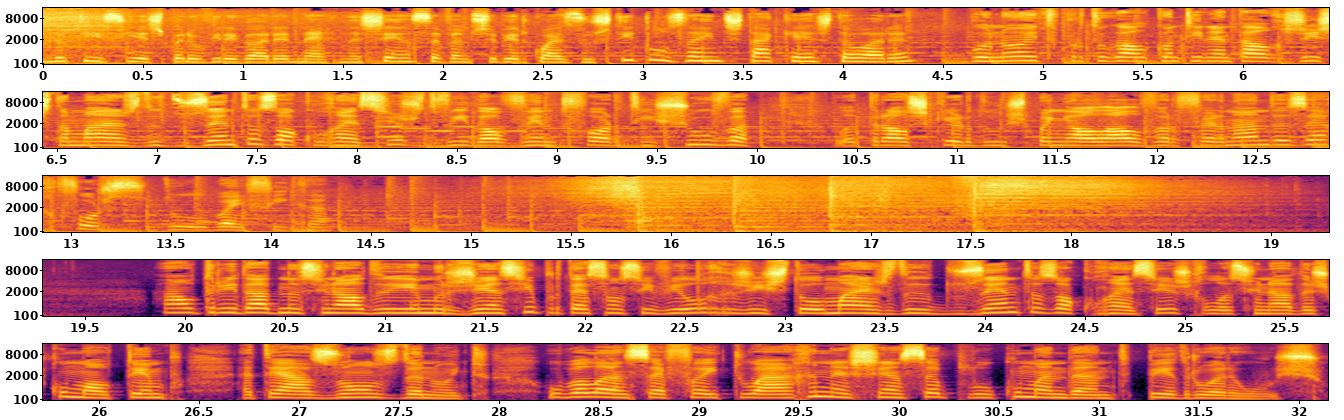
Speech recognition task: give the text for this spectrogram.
Notícias para ouvir agora na Renascença. Vamos saber quais os títulos em destaque a esta hora. Boa noite. Portugal Continental registra mais de 200 ocorrências devido ao vento forte e chuva. Lateral esquerdo espanhol Álvaro Fernandes é reforço do Benfica. A Autoridade Nacional de Emergência e Proteção Civil registrou mais de 200 ocorrências relacionadas com o mau tempo até às 11 da noite. O balanço é feito à Renascença pelo comandante Pedro Araújo.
